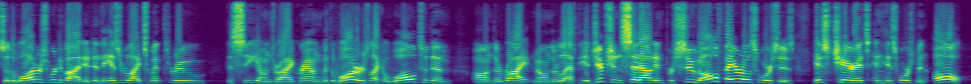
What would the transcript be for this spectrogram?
So the waters were divided, and the Israelites went through the sea on dry ground, with the waters like a wall to them on their right and on their left. The Egyptians set out in pursuit, all Pharaoh's horses, his chariots, and his horsemen, all.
